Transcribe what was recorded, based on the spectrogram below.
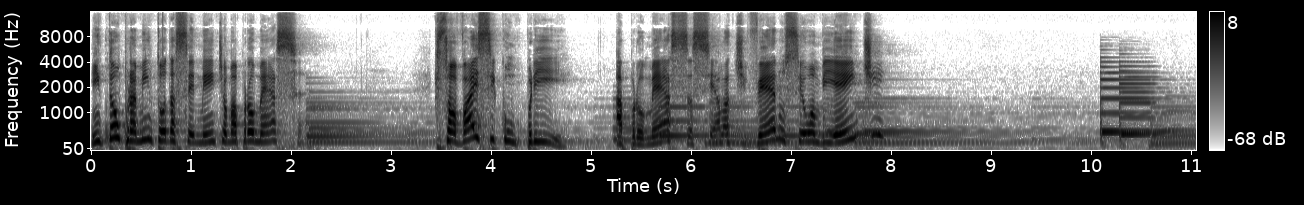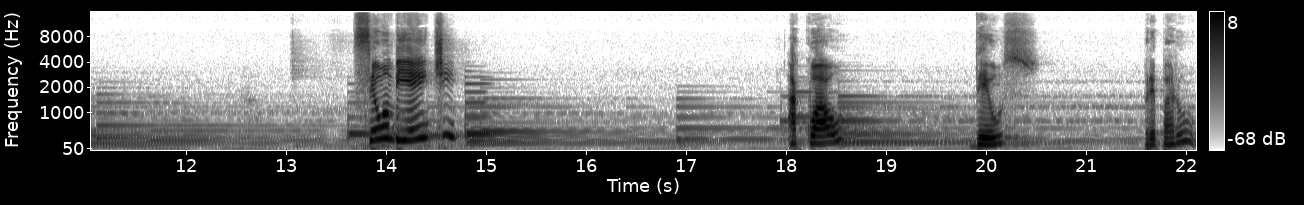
Então, para mim, toda semente é uma promessa, que só vai se cumprir a promessa se ela tiver no seu ambiente. Seu ambiente, a qual Deus preparou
